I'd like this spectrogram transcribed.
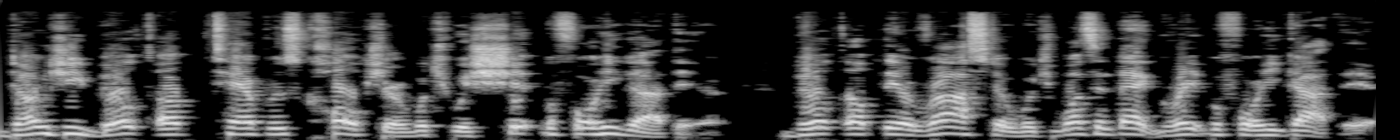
Dungy built up Tampa's culture, which was shit before he got there. Built up their roster, which wasn't that great before he got there.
